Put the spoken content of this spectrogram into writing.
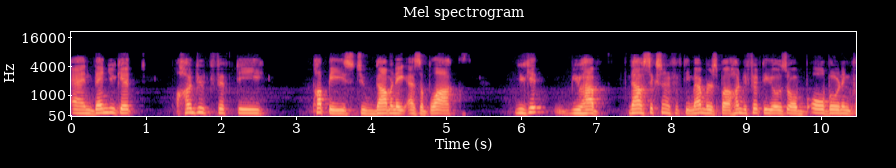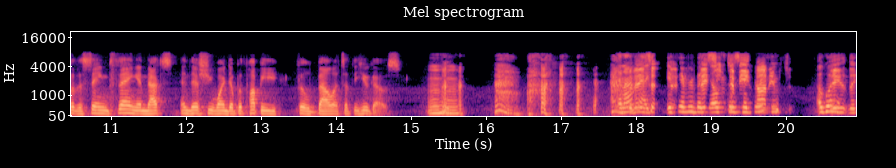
and then you get 150 puppies to nominate as a block, you get you have now 650 members, but 150 of those are all voting for the same thing, and that's and thus you wind up with puppy-filled ballots at the Hugos. hmm And I'm like, said- if everybody they else seem to does be the not agree- in- oh, go they, ahead. they,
